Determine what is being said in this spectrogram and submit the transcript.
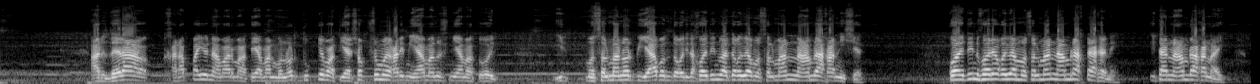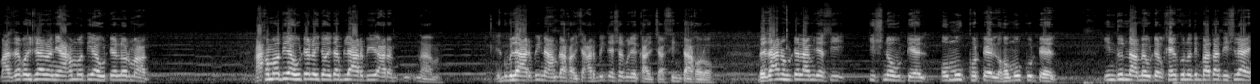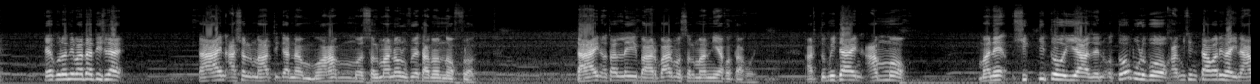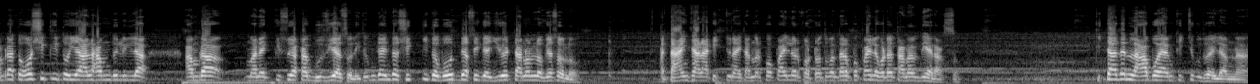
আর যারা খারাপ পাইও না, আমার মাতি, আমার মনের দুঃখে মাতি, আর সবসময় খালি মিয়া মানুষ নিয়া মাতো মুসলমানের বিয়া বন্ধ করি কয়দিন বাদে কইবা মুসলমান নাম রাখা নিষেধ। কয়দিন পরে কইবা মুসলমান নাম রাখতে এখানে। ইটা নাম রাখা নাই। মাঝে কইছিলা জানি, আহমদিয়া হোটেলের মাত। আহমদিয়া হোটেল হইতে বলে আরবি আর নাম। এগুলো আরবি নাম রাখা হয়েছে, আরবি দেশের বলে কালচার চিন্তা করো। বেজান হোটেল আমি যাচ্ছি, কৃষ্ণ হোটেল, অমুক হোটেল হমুক হোটেল হিন্দুর নামে হোটেল, সেই কোনোদিন বাধা দিছিলাই? সেই কোনোদিন বাধা দিছিলাই? তাই আসল মা টিকা নাম মহা মুসলমানের উপরে তানোর নফরত। তাই ওটার বারবার মুসলমান নিয়ে কথা কয়। আর তুমি তাই আম্মক মানে শিক্ষিত ইয়া যেন অত বুড়বক আমি চিন্তা করি ভাই না আমরা তো অশিক্ষিত ইয়া আলহামদুলিল্লাহ, আমরা মানে কিছু একটা বুঝিয়া চলি। তুমি তাই তো শিক্ষিত, বহুত দেখছি গ্রাজুয়েট টানোর লগে চলো। আর টাইম ছাড়া কিচ্ছু নাই টানোর প্রোফাইলের ফটো তোমার তার প্রোফাইলের ফটো টানোর দিয়ে রাখছো কিতা যেন লাভ হয়, আমি কিচ্ছু বুঝাইলাম না।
